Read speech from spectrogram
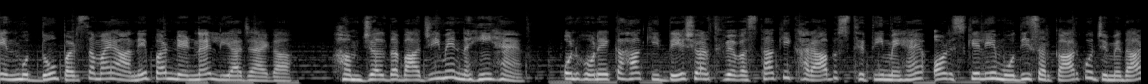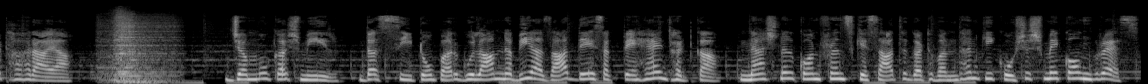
इन मुद्दों पर समय आने पर निर्णय लिया जाएगा। हम जल्दबाजी में नहीं हैं। उन्होंने कहा कि देश अर्थव्यवस्था की खराब स्थिति में है और इसके लिए मोदी सरकार को जिम्मेदार ठहराया। जम्मू कश्मीर 10 सीटों पर गुलाम नबी आज़ाद दे सकते हैं झटका। नेशनल कॉन्फ्रेंस के साथ गठबंधन की कोशिश में कांग्रेस।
